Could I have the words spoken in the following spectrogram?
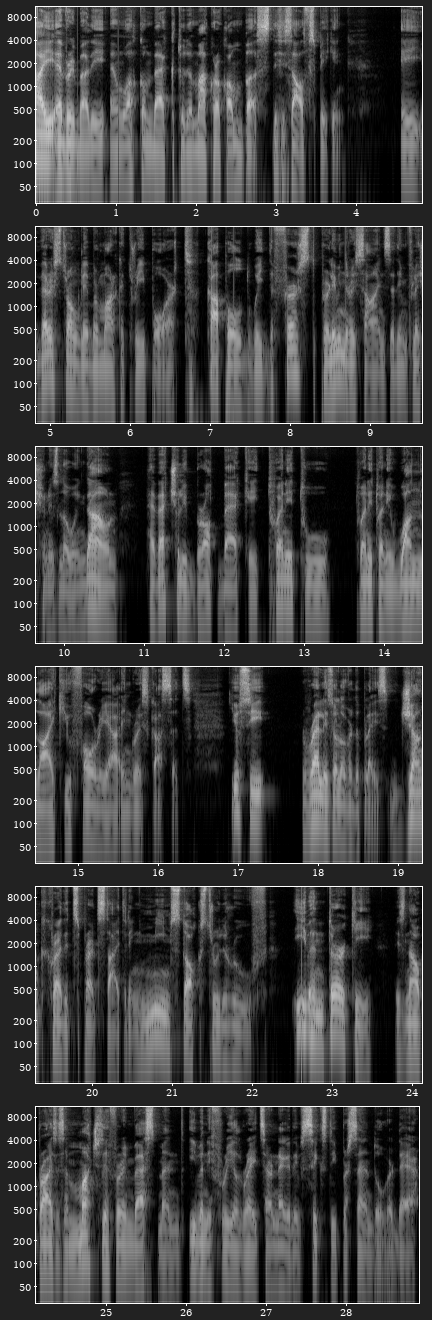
Hi, everybody, and welcome back to the Macro Compass. This is Alf speaking. A very strong labor market report, coupled with the first preliminary signs that inflation is slowing down, have actually brought back a 22 2021 like euphoria in risk assets. You see rallies all over the place, junk credit spreads tightening, meme stocks through the roof. Even Turkey is now priced as a much safer investment, even if real rates are negative 60% over there.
